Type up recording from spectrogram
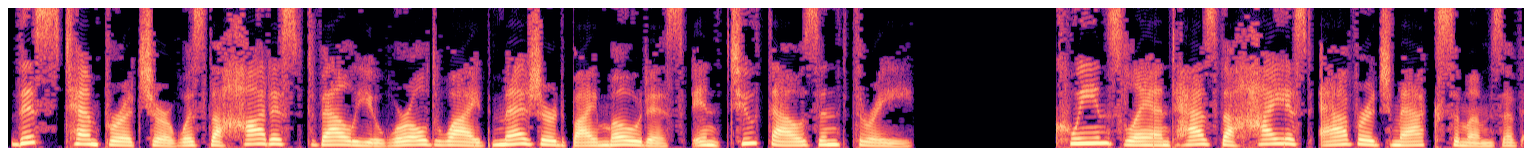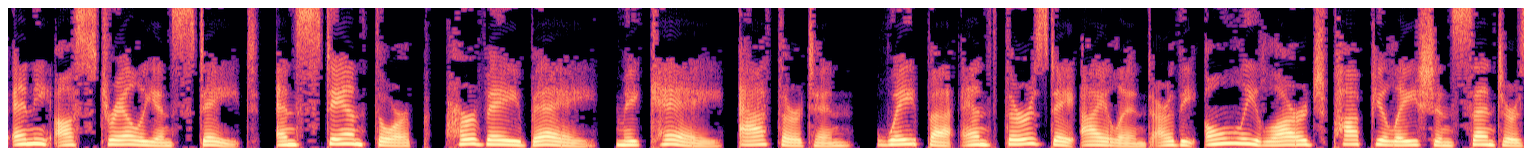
This temperature was the hottest value worldwide measured by MODIS in 2003. Queensland has the highest average maximums of any Australian state, and Stanthorpe, Hervey Bay, Mackay, Atherton, Weipa and Thursday Island are the only large population centres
